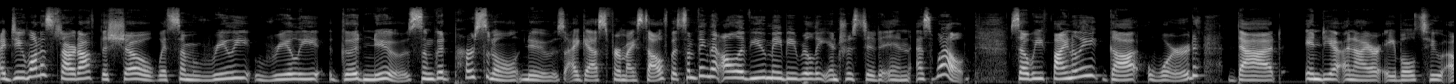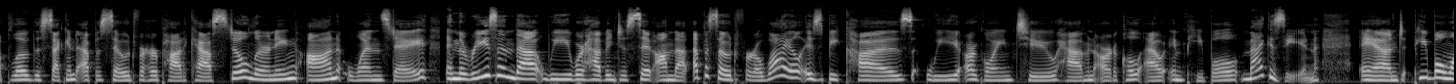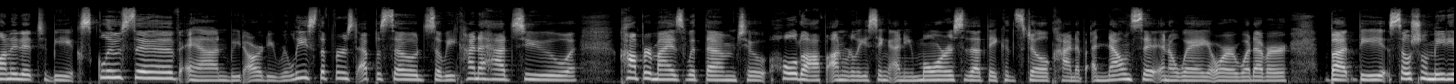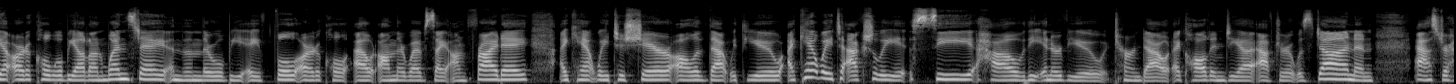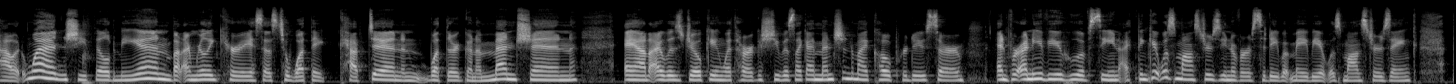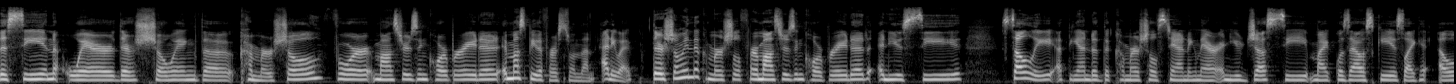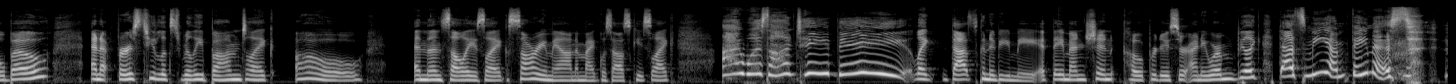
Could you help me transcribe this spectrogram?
I do want to start off the show with some really, really good news, some good personal news, I guess, for myself, but something that all of you may be really interested in as well. So, we finally got word that India and I are able to upload the second episode for her podcast, Still Learning, on Wednesday. And the reason that we were having to sit on that episode for a while is because we are going to have an article out in People magazine. And People wanted it to be exclusive, and we'd already released the first episode. So we kind of had to compromise with them to hold off on releasing any more so that they could still kind of announce it in a way or whatever. But the social media article will be out on Wednesday, and then there will be a full article out on their website on Friday. I can't wait to share all of that with you. I can't wait to actually see how the interview turned out. I called India after it was done and asked her how it went, she filled me in, but I'm really curious as to what they kept in and what they're going to mention. And I was joking with her because she was like, I mentioned my co producer. And for any of you who have seen, I think it was Monsters University, but maybe it was Monsters Inc., the scene where they're showing the commercial for Monsters Incorporated. It must be the first one then. Anyway, they're showing the commercial for Monsters Incorporated, and you see Sully at the end of the commercial standing there, and you just see Mike Wazowski's like elbow. And at first, he looks really bummed, like, oh. And then Sully's like, sorry, man. And Mike Wazowski's like, I was on TV. Like, that's going to be me. If they mention co producer anywhere, I'm going to be like, that's me. I'm famous.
